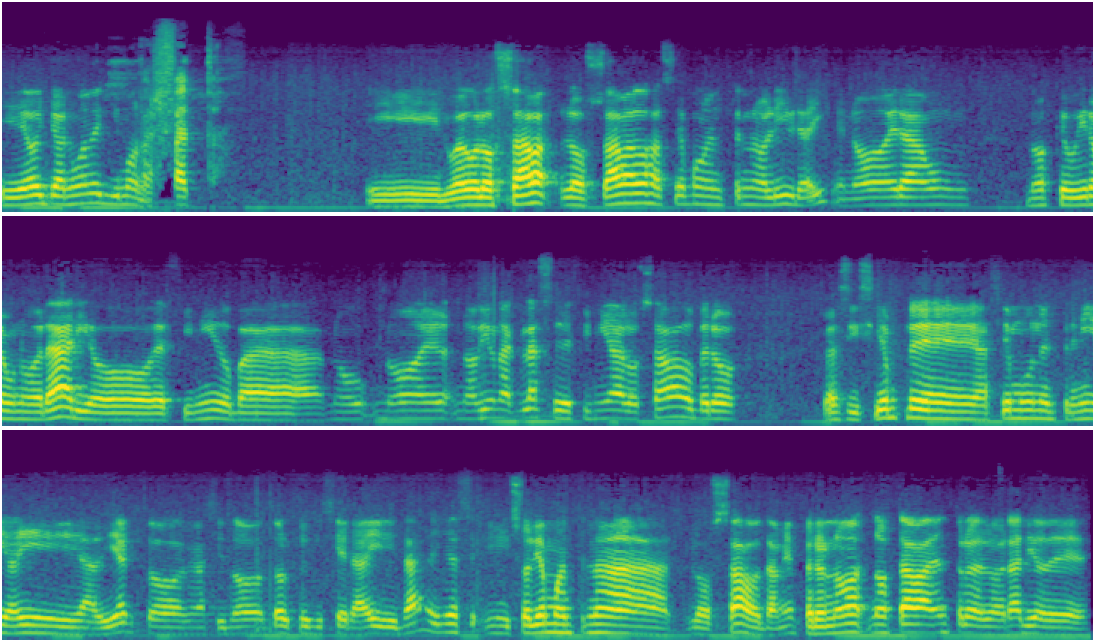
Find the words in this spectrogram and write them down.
y de 8 a 9 kimono. Perfecto. Y luego los, sábados, los sábados hacíamos entreno libre ahí, que no era un no es que hubiera un horario definido para no, no, no había una clase definida los sábados, pero casi siempre hacíamos un entrenillo ahí abierto, casi todo, todo el que quisiera ir y tal, y, solíamos entrenar los sábados también, pero no, no estaba dentro del horario de,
